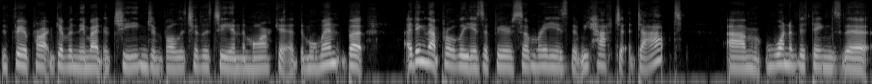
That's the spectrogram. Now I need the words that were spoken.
the fair part, given the amount of change and volatility in the market at the moment. But I think that probably is a fair summary: is that we have to adapt. Um, one of the things that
